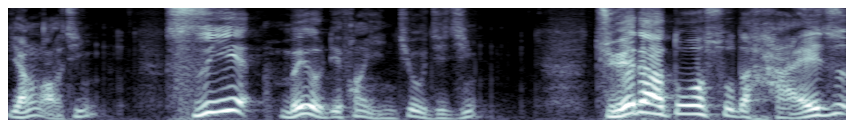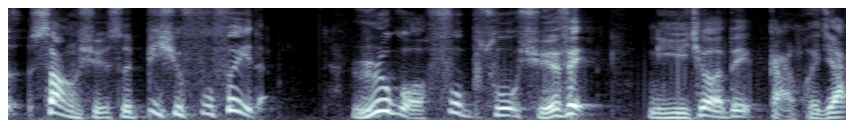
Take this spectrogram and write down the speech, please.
养老金，失业没有地方领救济金，绝大多数的孩子上学是必须付费的，如果付不出学费，你就要被赶回家。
